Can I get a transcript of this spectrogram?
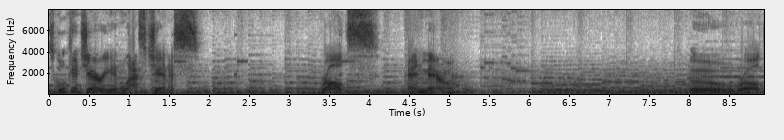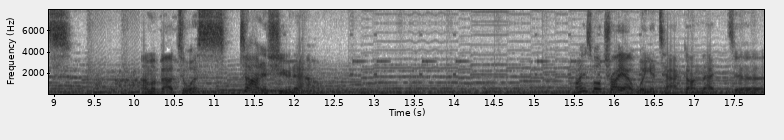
School Kid Jerry and Lass Janice. Ralts and Marill. Oh, Ralts. I'm about to astonish you now. Might as well try out Wing Attack on that, uh,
